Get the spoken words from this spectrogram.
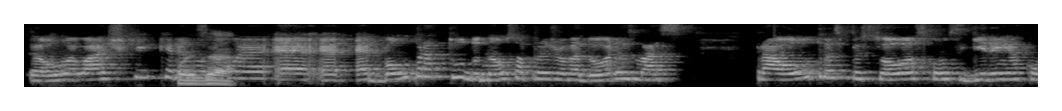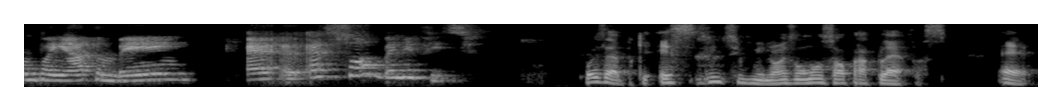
Então eu acho que, querendo ou é. não, é, é, é bom para tudo, não só para jogadoras, mas para outras pessoas conseguirem acompanhar também. É, é- é só benefício. Pois é, porque esses 25 milhões não vão só para atletas. É,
